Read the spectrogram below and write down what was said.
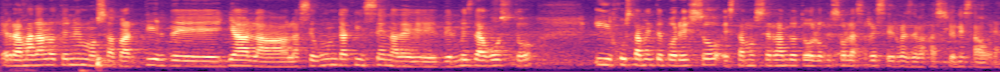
el Ramadán lo tenemos a partir de ya la, la segunda quincena de, del mes de agosto y justamente por eso estamos cerrando todo lo que son las reservas de vacaciones ahora.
